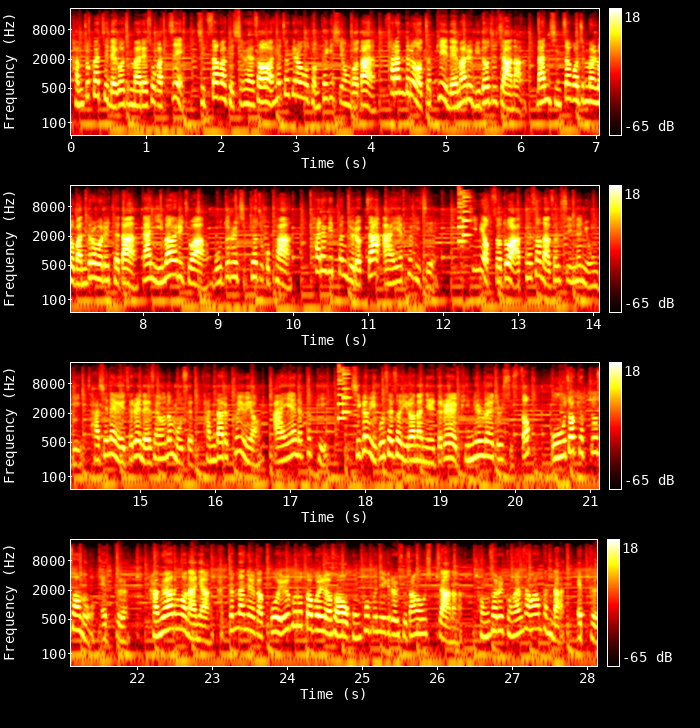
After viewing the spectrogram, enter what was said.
감쪽같이 내 거짓말에 속았지? 집사가 괘씸해서 해적이라고 덤태기 씌운 거다. 사람들은 어차피 내 말을 믿어주지 않아. 난 진짜 거짓말로 만들어버릴 테다. 난 이 마을이 좋아. 모두를 지켜주고파. 사려 깊은 조력자 IF 기질. 힘이 없어도 앞에서 나설 수 있는 용기, 자신의 의지를 내세우는 모습, 단다르크 유형, INFP. 지금 이곳에서 일어난 일들을 비밀로 해줄 수 있어? 우호적 협조 선호, F. 강요하는 건 아냐. 다 끝난 일 같고 일부러 떠벌려서 공포 분위기를 조장하고 싶지 않아. 정서를 통한 상황 판단, F.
